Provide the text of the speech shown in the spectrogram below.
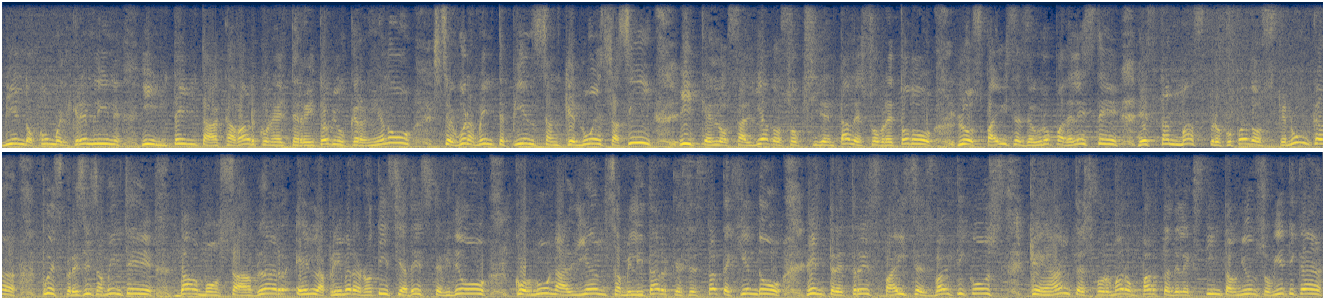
viendo cómo el Kremlin intenta acabar con el territorio ucraniano? Seguramente piensan que no es así y que los aliados occidentales, sobre todo los países de Europa del Este, están más preocupados que nunca. Pues precisamente vamos a hablar en la primera noticia de este video con una alianza militar que se está tejiendo entre tres países bálticos que antes formaron parte de la extinta Unión Soviética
